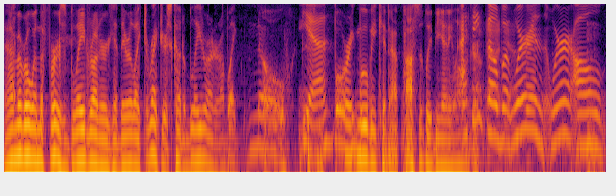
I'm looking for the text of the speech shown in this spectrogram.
I remember when the first Blade Runner, they were like, director's cut of Blade Runner. I'm like, no, this Yeah. boring movie cannot possibly be any longer. I think though, but yeah. we're in we're all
